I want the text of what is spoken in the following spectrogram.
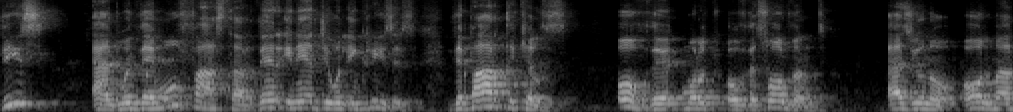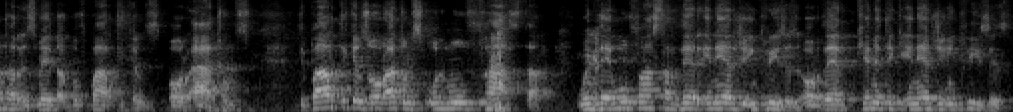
These, and when they move faster, their energy will increases. The particles of the of the solvent, as you know, all matter is made up of particles or atoms. the particles or atoms will move faster. When they move faster, their energy increases or their kinetic energy increases.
